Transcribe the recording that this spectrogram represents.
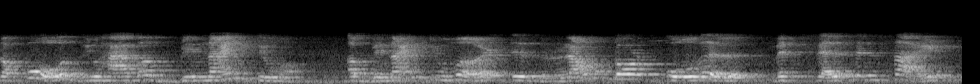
suppose you have a benign tumor. A benign tumor is round or oval with cells inside.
